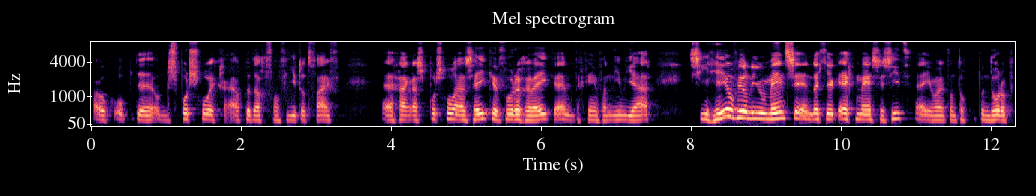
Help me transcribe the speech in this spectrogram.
ook op de, op de sportschool. Ik ga elke dag van 4 tot 5 uh, ga ik naar sportschool. En zeker vorige week, begin van het nieuwe jaar, zie je heel veel nieuwe mensen. En dat je ook echt mensen ziet. Hè, je woont dan toch op een dorp.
